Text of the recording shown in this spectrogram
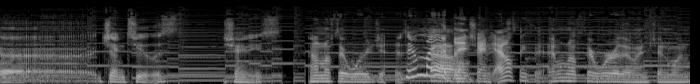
uh, Gen 2 is shinies. I don't know if there were Gen. There might have been shinies. I don't think that. I don't know if there were though in Gen 1.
